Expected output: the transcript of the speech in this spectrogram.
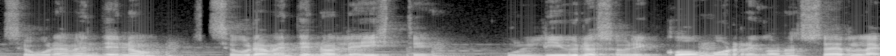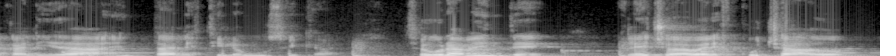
seguramente no. Seguramente no leíste un libro sobre cómo reconocer la calidad en tal estilo musical. Seguramente el hecho de haber escuchado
